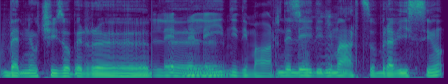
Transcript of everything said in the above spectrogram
venne ucciso per... Le- eh, nelle Idi di marzo. Nelle Idi di marzo, bravissimo.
